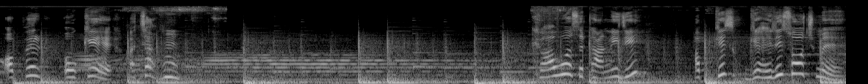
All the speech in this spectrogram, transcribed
और फिर ओके है। अच्छा हम्म। क्या हुआ सेठानी जी? आप किस गहरी सोच में हैं?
